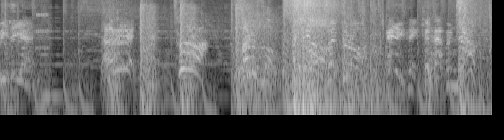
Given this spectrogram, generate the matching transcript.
be the end! Anything can happen now!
